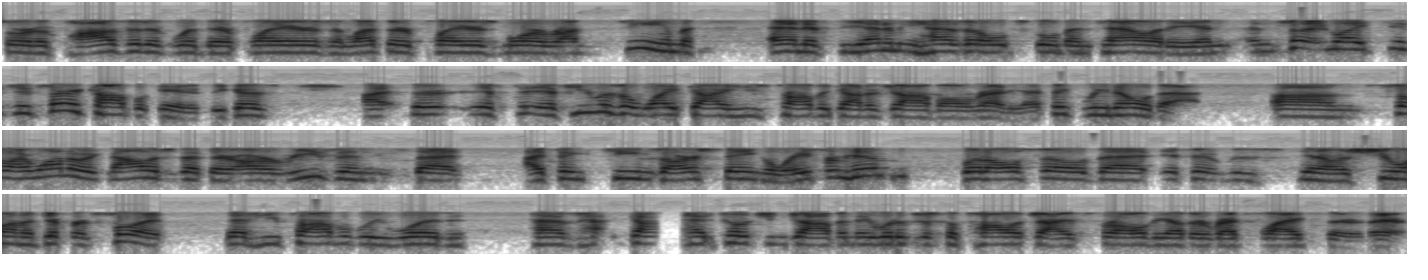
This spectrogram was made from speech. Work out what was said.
sort of positive with their players and let their players more run the team. And if the enemy has an old school mentality, and and so like it's it's very complicated because I, there, if if he was a white guy, he's probably got a job already. I think we know that. Um, so I want to acknowledge that there are reasons that I think teams are staying away from him, but also that if it was, you know, a shoe on a different foot, that he probably would have got a head coaching job and they would have just apologized for all the other red flags that are there.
